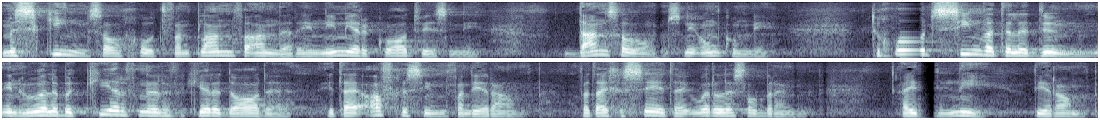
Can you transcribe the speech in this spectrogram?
Miskien sal God van plan verander en nie meer kwaad wees nie. Dan sal ons nie omkom nie. Toe God sien wat hulle doen en hoe hulle bekeer van hulle verkeerde dade, het hy afgesien van die ramp wat hy gesê het hy oor hulle sal bring. Hy het nie die ramp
